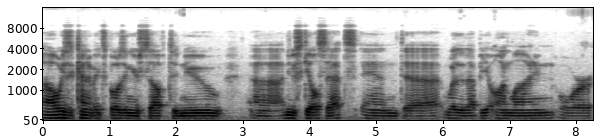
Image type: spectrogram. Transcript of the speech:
always kind of exposing yourself to new uh, new skill sets, and uh, whether that be online or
